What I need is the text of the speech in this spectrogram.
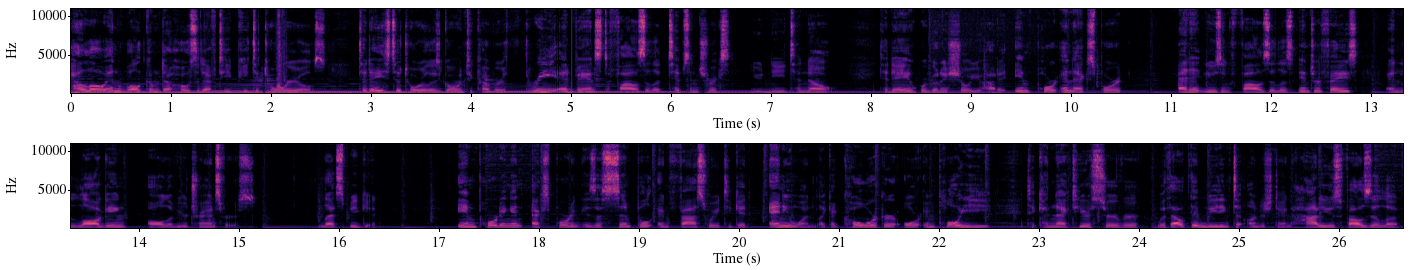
Hello and welcome to Hosted FTP Tutorials. Today's tutorial is going to cover three advanced FileZilla tips and tricks you need to know. Today we're going to show you how to import and export, edit using FileZilla's interface, and logging all of your transfers. Let's begin. Importing and exporting is a simple and fast way to get anyone, like a coworker or employee, to connect to your server without them needing to understand how to use FileZilla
